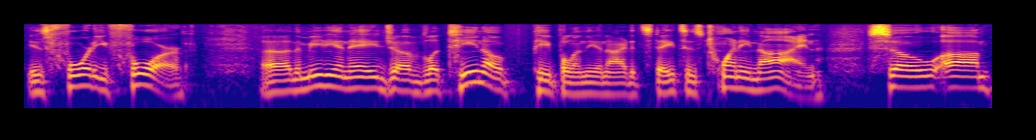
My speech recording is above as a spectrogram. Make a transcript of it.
is 44. Uh, the median age of Latino people in the United States is 29. So um,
